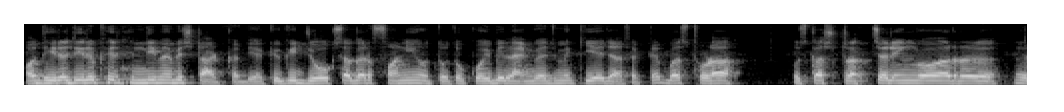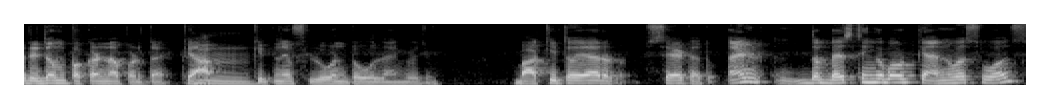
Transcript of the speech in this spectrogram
और धीरे धीरे फिर हिंदी में भी स्टार्ट कर दिया क्योंकि जोक्स अगर फनी हो तो, तो कोई भी लैंग्वेज में किए जा सकते हैं। बस थोड़ा उसका स्ट्रक्चरिंग और रिदम पकड़ना पड़ता है कि आप कितने फ्लुएंट हो वो लैंग्वेज में। बाकी तो यार सेट है तो। And the best thing about Canvas was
